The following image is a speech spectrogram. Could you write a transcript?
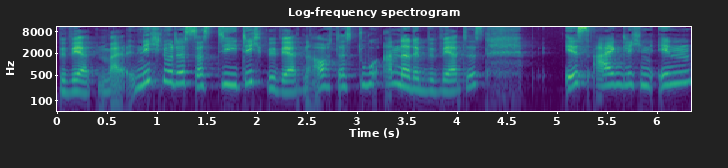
bewerten. Weil nicht nur das, dass die dich bewerten, auch dass du andere bewertest, ist eigentlich ein in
